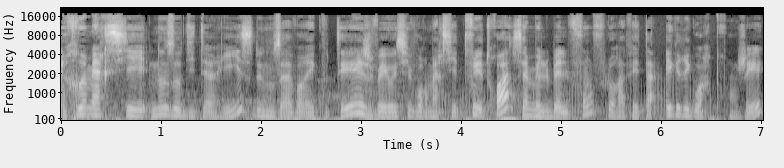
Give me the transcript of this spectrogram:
remercier nos auditeuristes de nous avoir écoutés. Je vais aussi vous remercier tous les trois, Samuel Belfond, Flora Feta et Grégoire Pranger.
